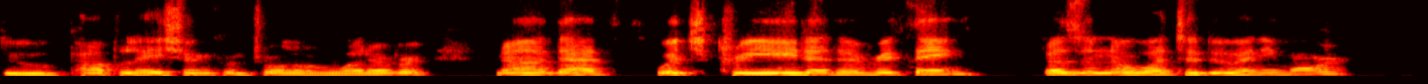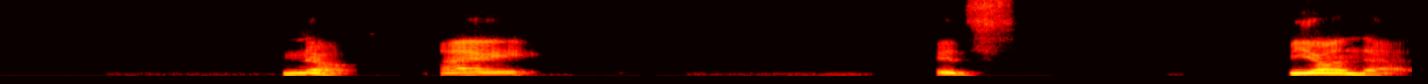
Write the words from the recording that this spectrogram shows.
do population control or whatever. Now that which created everything doesn't know what to do anymore? No, I, it's beyond that.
